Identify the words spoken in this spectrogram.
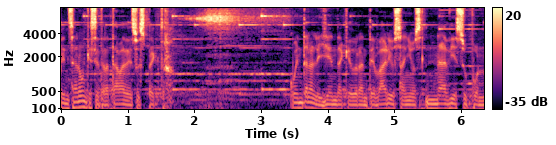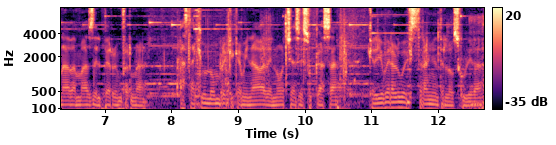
pensaron que se trataba de su espectro. Cuenta la leyenda que durante varios años nadie supo nada más del perro infernal, hasta que un hombre que caminaba de noche hacia su casa creyó ver algo extraño entre la oscuridad.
